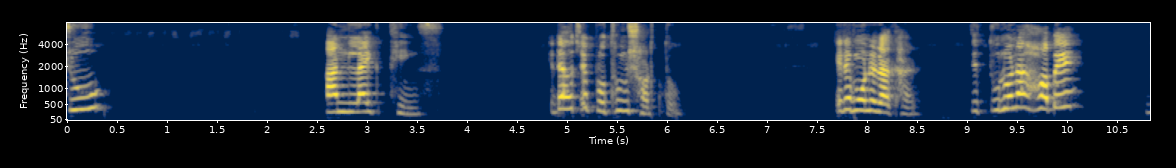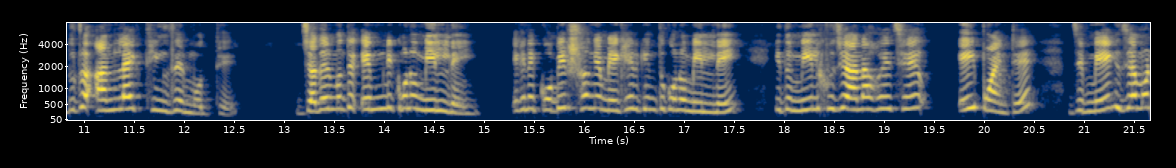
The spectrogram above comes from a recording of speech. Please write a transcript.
two unlike things. এটা হচ্ছে প্রথম শর্ত। এটা মনে রাখার যে তুলনা হবে দুটো আনলাইক থিংসের মধ্যে, যাদের মধ্যে এমনি কোনো মিল নেই। এখানে কবির সঙ্গে মেঘের কিন্তু কোনো মিল নেই, কিন্তু মিল খুঁজে আনা হয়েছে এই পয়েন্টে যে মেঘ যেমন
